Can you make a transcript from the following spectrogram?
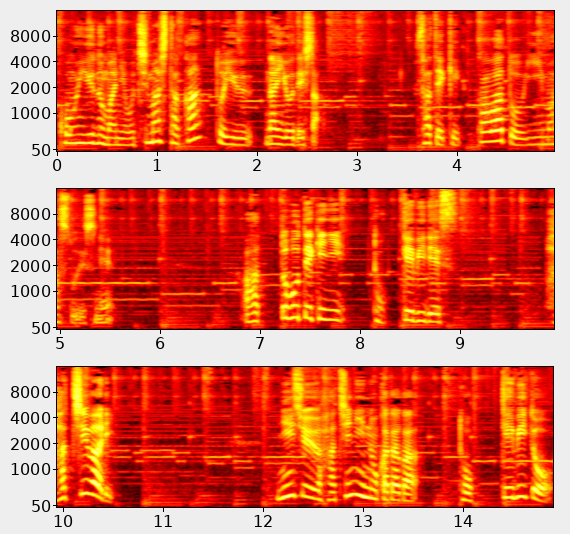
コンユ沼に落ちましたかという内容でした。さて結果はと言いますとですね、圧倒的にトッケビです。8割。28人の方がトッケビと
